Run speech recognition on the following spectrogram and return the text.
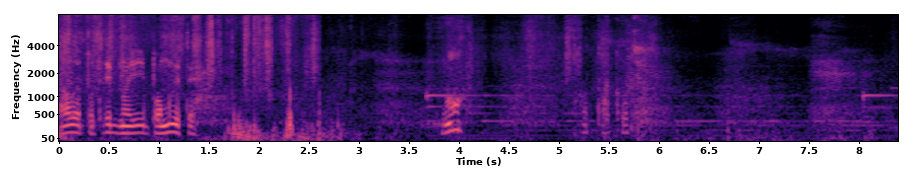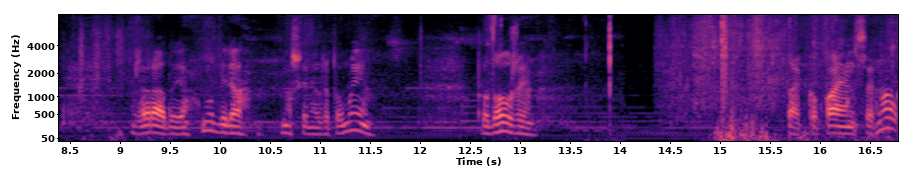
але потрібно її помити. Ну, отак от. Вже радує. Ну, біля машини вже помиємо. Продовжуємо. Так, копаємо сигнал.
